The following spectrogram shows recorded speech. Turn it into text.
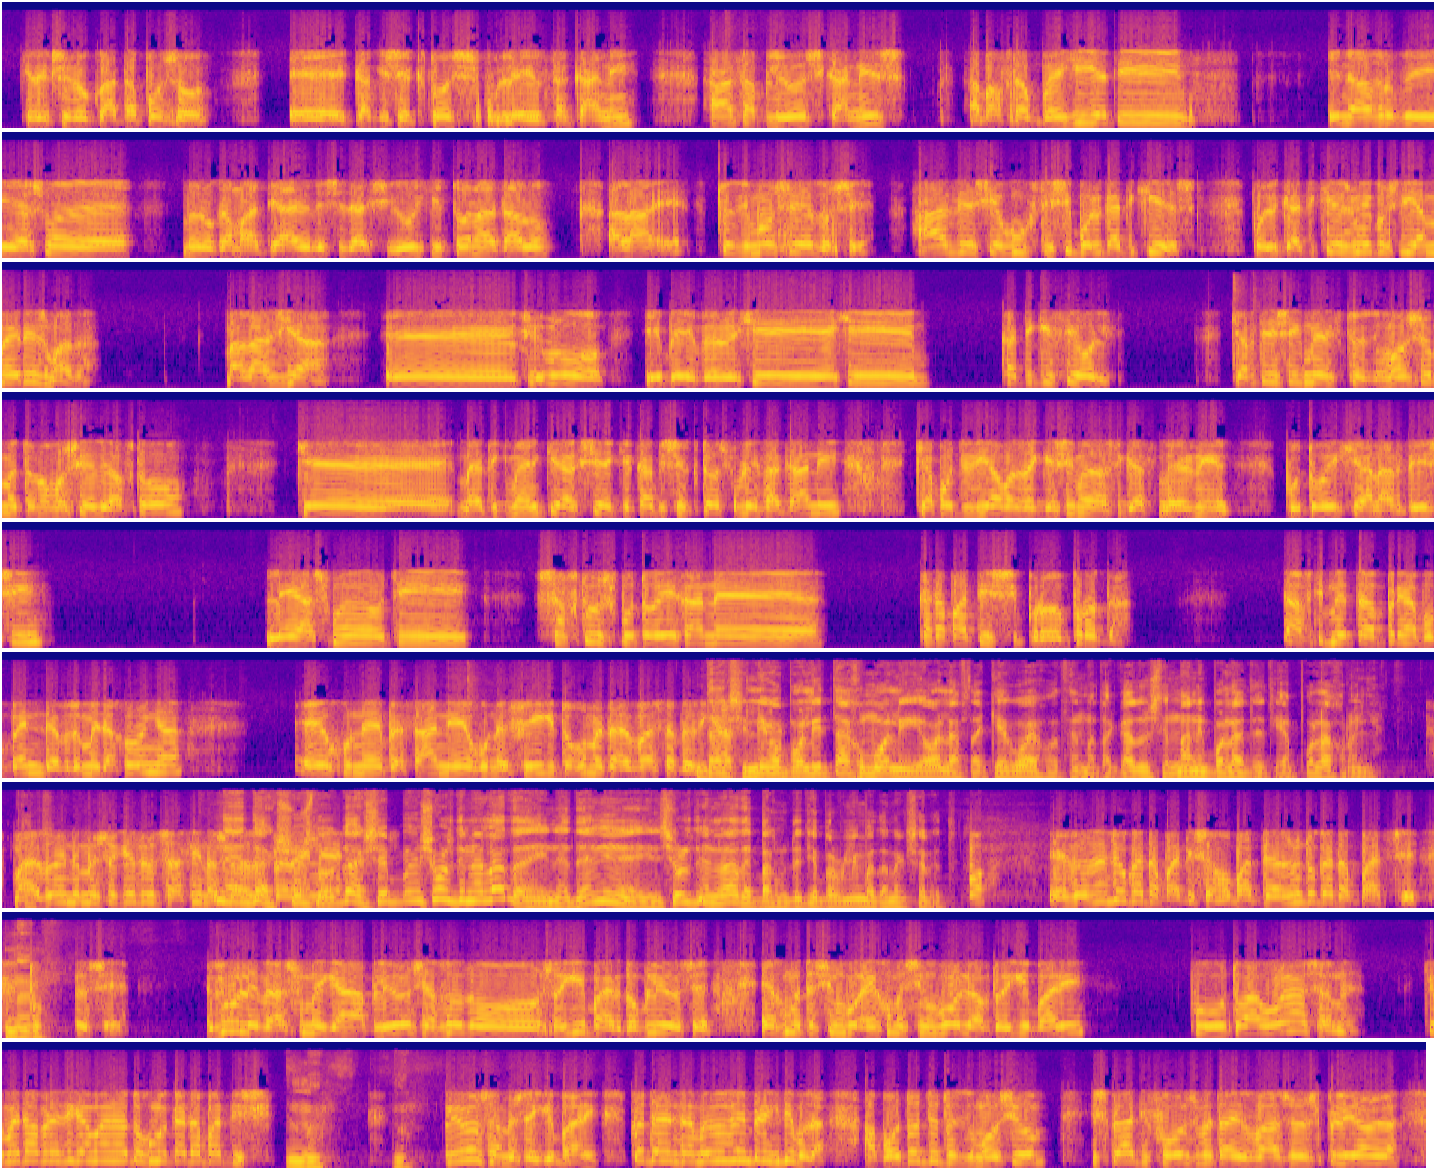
Και δεν ξέρω κατά πόσο ε, κάποιες εκτόσεις που λέει ότι θα κάνει αν θα πληρώσει κανείς από αυτά που έχει γιατί είναι άνθρωποι ας πούμε μεροκαματιάριδες, συνταξιούχοι, το ένα το άλλο. Αλλά ε, το δημόσιο έδωσε. Άδειες και έχουν χτιστεί πολυκατοικίες. Πολυκατοικίες με 20 διαμερίσματα. Μαγαζιά ε, η, η περιοχή έχει κατοικηθεί όλη. Και αυτή τη στιγμή έχει το δημόσιο με το νομοσχέδιο αυτό και με αντικειμενική αξία και κάποιες εκτός που λέει θα κάνει. Και από ό,τι διάβαζα και σήμερα στην καθημερινή που το είχε αναρτήσει λέει ας πούμε ότι σε αυτούς που το είχαν καταπατήσει πρώτα. Αυτοί μετά πριν από 50-70 χρόνια έχουν πεθάνει, έχουν φύγει, το έχουν μεταβάσει τα παιδιά. Εντάξει, λίγο πολύ τα έχουμε όλοι όλα αυτά. Και εγώ έχω θέματα κάτω στη Μάνη πολλά τέτοια, πολλά χρόνια. Μα εδώ είναι μέσα στο κέντρο της Αθήνας. Ναι, εντάξει, σωστό. Είναι... Εντάξει, σε όλη την Ελλάδα είναι. Δεν είναι. Σε όλη την Ελλάδα υπάρχουν τέτοια προβλήματα, να ξέρετε. Εδώ δεν το καταπάτησα. Ο πατέρας μου το καταπάτησε. Ναι. Το πλήρωσε. Δούλευε, ας πούμε, για να πληρώσει αυτό το στο γήπαρι. Το πλήρωσε. Έχουμε, το συμβόλαιο, έχουμε συμβόλαιο από το γήπαρι που το αγοράσαμε. Και μετά βρεθήκαμε να το έχουμε καταπατήσει. Ναι. Πληρώσαμε στο Κυπάρι. Και όταν ήρθαμε εδώ δεν υπήρχε τίποτα. Από τότε το δημόσιο εισπράττει φόρους μεταβιβάσεω,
